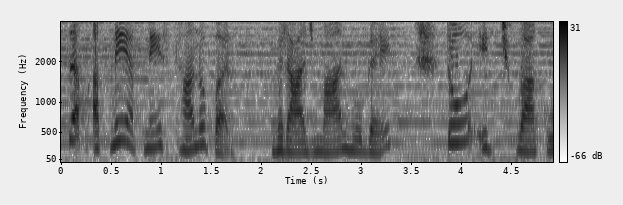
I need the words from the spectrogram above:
सब अपने अपने स्थानों पर विराजमान हो गए तो इच्छवाकु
